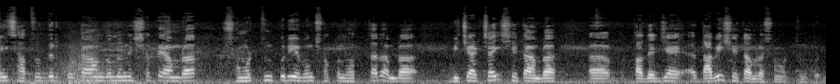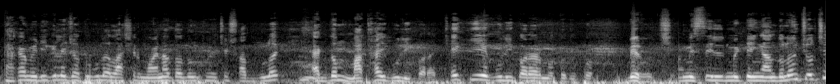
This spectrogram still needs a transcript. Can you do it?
এই ছাত্রদের কোটা আন্দোলনের সাথে আমরা সমর্থন করি এবং সকল হত্যার আমরা বিচার চাই, সেটা আমরা তাদের যে দাবি, সেটা আমরা সমর্থন করি। ঢাকা মেডিকেলে যতগুলো লাশের ময়না তদন্ত হয়েছে, সবগুলোই একদম মাথায় গুলি করা, ঠেকিয়ে গুলি করার মতো রিপোর্ট বের হচ্ছে। মিছিল, মিটিং, আন্দোলন চলছে,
